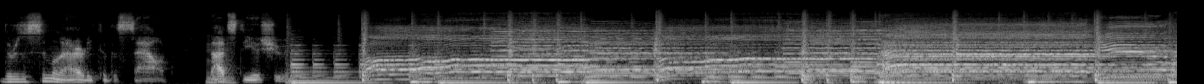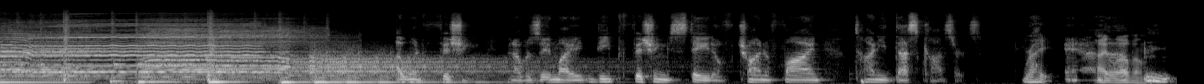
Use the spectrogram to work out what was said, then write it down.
there's a similarity to the sound. Mm-hmm. That's the issue. I fishing, and I was in my deep fishing state of trying to find tiny desk concerts. Right. And I uh, love them.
